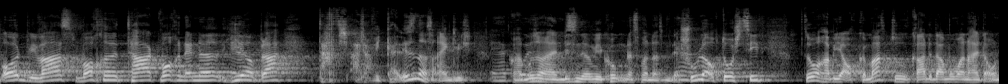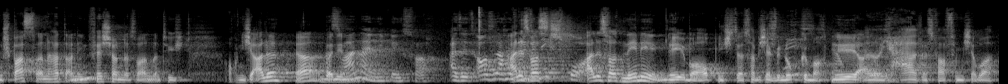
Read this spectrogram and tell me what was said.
und wie war's? Woche, Tag, Wochenende, hier, bla. Dachte ich, Alter, wie geil ist denn das eigentlich? Ja, Da cool. muss man halt ein bisschen irgendwie gucken, dass man das mit der Schule auch durchzieht. So habe ich auch gemacht, so gerade da, wo man halt auch einen Spaß dran hat an den Fächern. Das waren natürlich auch nicht alle. Ja, bei Mhm. Was den, war dein Lieblingsfach? Also jetzt außer alles nicht was, Sport. alles was, nee, nee, nee, überhaupt nicht. Das habe ich ja genug gemacht. Nee, also ja, das war für mich aber,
